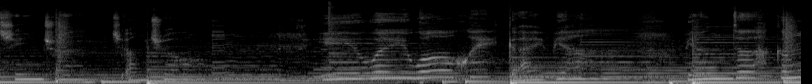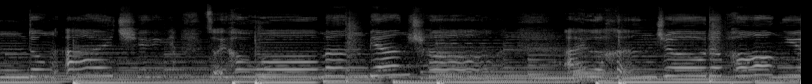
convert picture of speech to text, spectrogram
青春将就？以为我会改变，变得更懂爱情，最后我们变成爱了很久的朋友。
